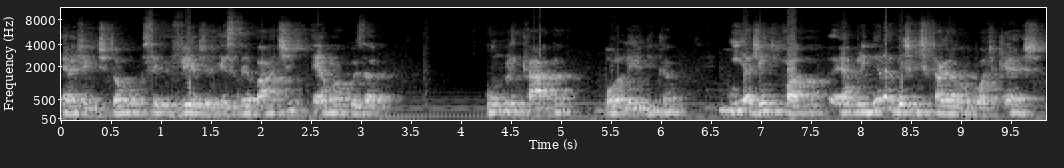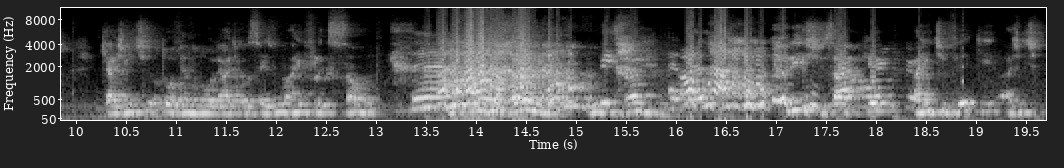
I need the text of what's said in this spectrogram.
É, gente, então você veja, esse debate é uma coisa complicada, polêmica, e a gente, ó, é a primeira vez que a gente está gravando podcast que a gente, eu tô vendo no olhar de vocês uma reflexão, um desânimo, um desânimo É triste, sabe? Porque a gente vê que a gente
